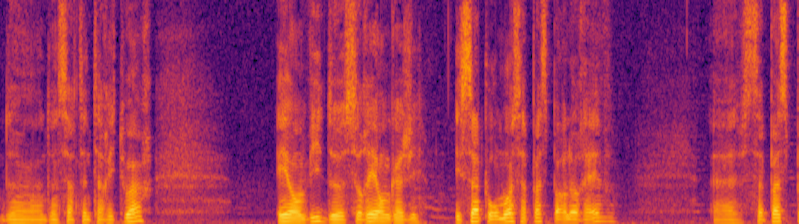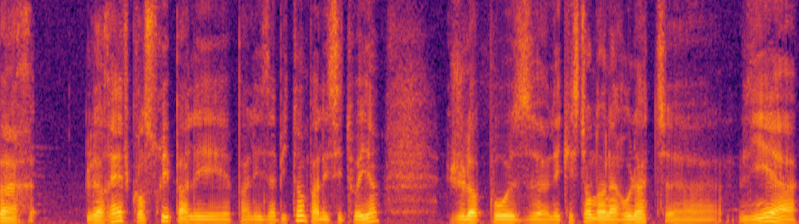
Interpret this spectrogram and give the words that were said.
d'un certain territoire aient envie de se réengager. Et ça, pour moi, ça passe par le rêve. Euh, ça passe par le rêve construit par les, par les habitants, par les citoyens. Je leur pose les questions dans la roulotte euh, liées à,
